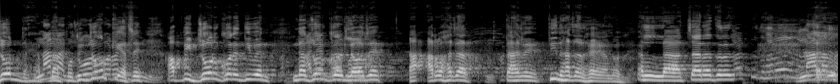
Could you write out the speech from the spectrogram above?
জোর নেই। আপনার প্রতি জোর কি আছে? আপনি জোর করে দিবেন না জোর করে নেওয়া যায়? আরও হাজার? তাহলে তিন হাজার হয়ে গেল। আল্লাহ চার হাজার না না না।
